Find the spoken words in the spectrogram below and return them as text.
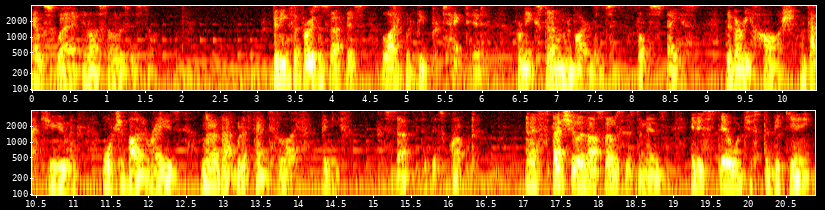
elsewhere in our solar system. Beneath the frozen surface, life would be protected from the external environment of space. The very harsh vacuum and ultraviolet rays, none of that would affect life beneath the surface of this world. And as special as our solar system is, it is still just the beginning.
